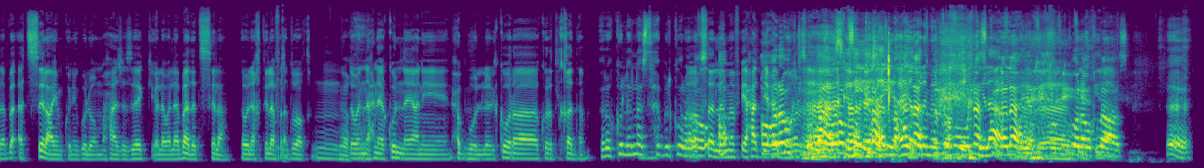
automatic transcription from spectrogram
لبقت السلع يمكن يقولوا حاجة زي هيك ولا لبادت السلع لولا اختلاف الأذواق. لو إن إحنا كنا يعني نحبوا الكره كرة القدم. ترى كل الناس تحب الكورة. اقسم لو- لما في حد ظلم يكون كلهم، في والناس كلها لا في اختلاف. وخلاص. إيه.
